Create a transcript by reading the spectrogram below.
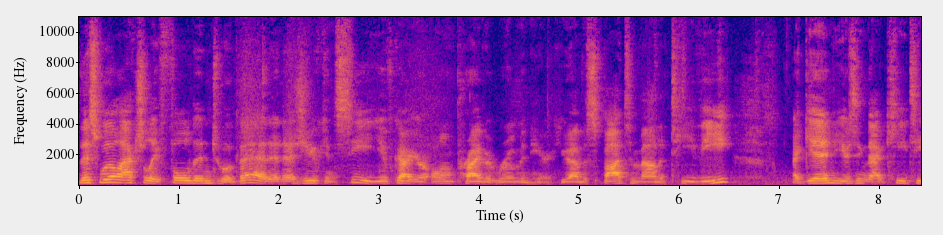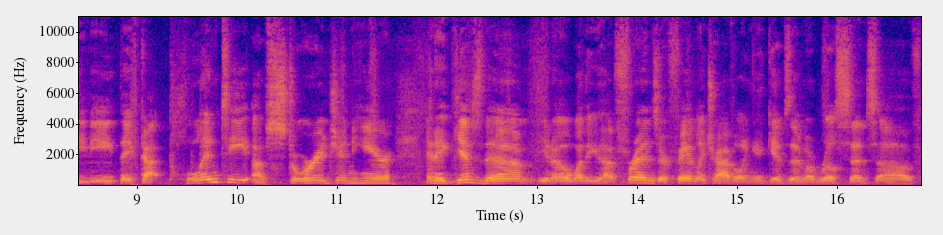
this will actually fold into a bed. And as you can see, you've got your own private room in here. You have a spot to mount a TV. Again, using that key TV, they've got plenty of storage in here, and it gives them, you know, whether you have friends or family traveling, it gives them a real sense of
